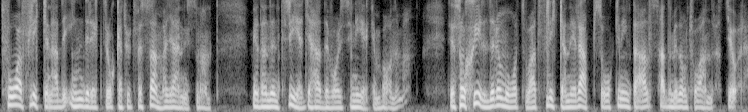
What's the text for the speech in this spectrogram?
Två av flickorna hade indirekt råkat ut för samma gärningsman, medan den tredje hade varit sin egen baneman. Det som skilde dem åt var att flickan i rapsåken inte alls hade med de två andra att göra.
